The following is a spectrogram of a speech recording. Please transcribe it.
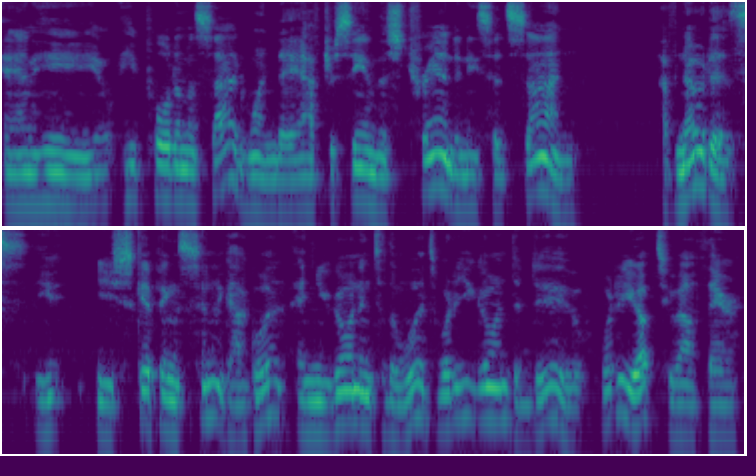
and he he pulled him aside one day after seeing this trend and he said, "Son, I've noticed you you skipping synagogue what and you're going into the woods. What are you going to do? What are you up to out there?"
